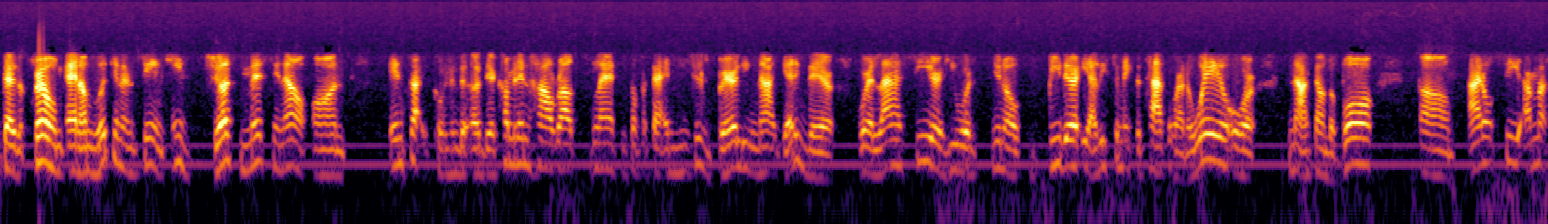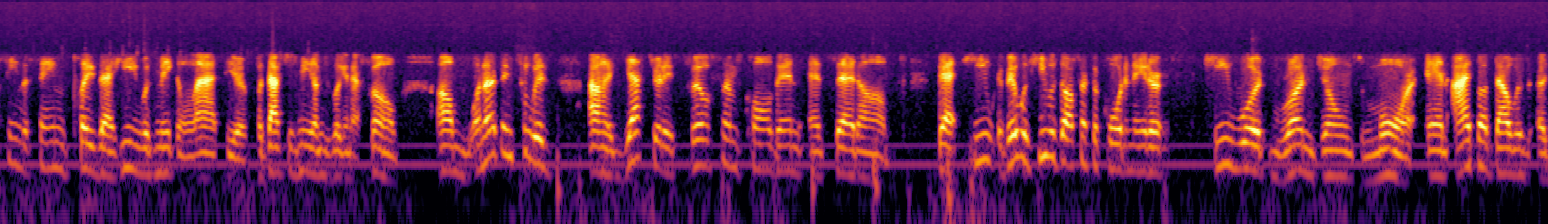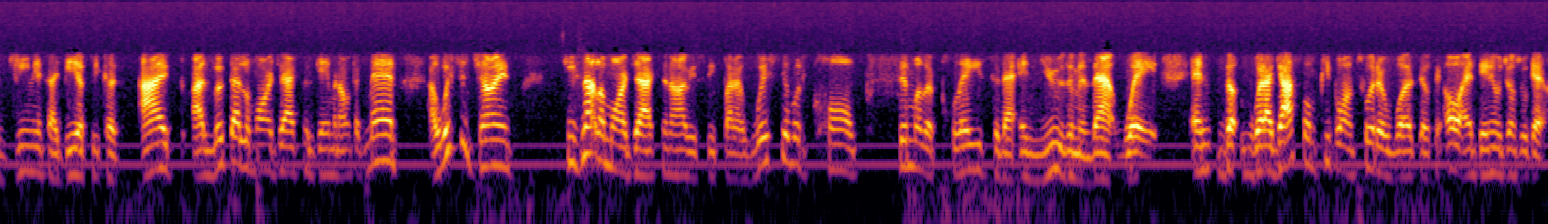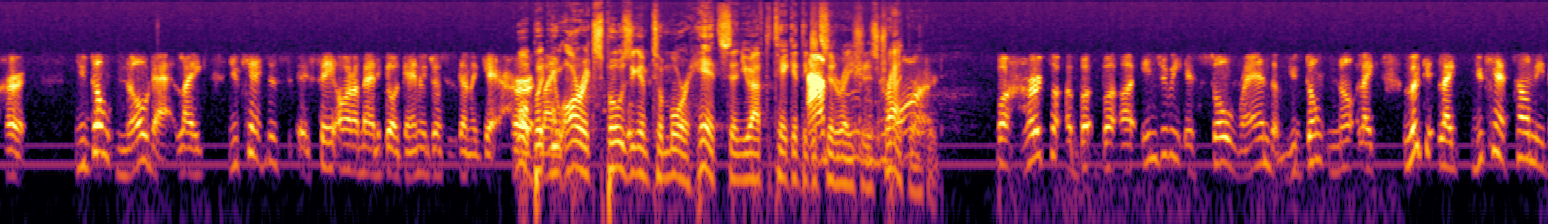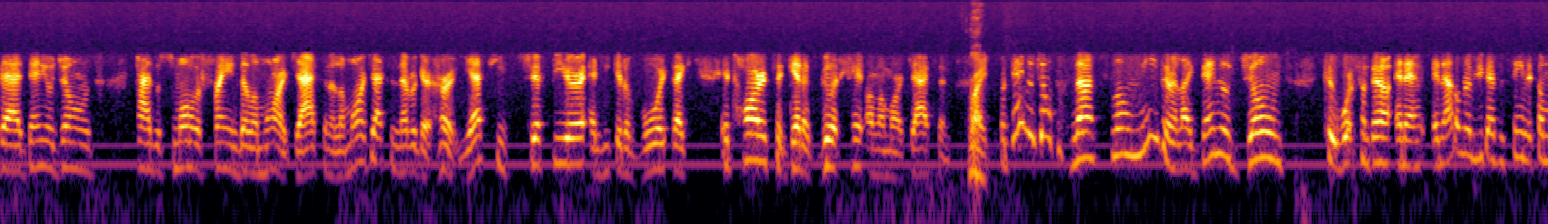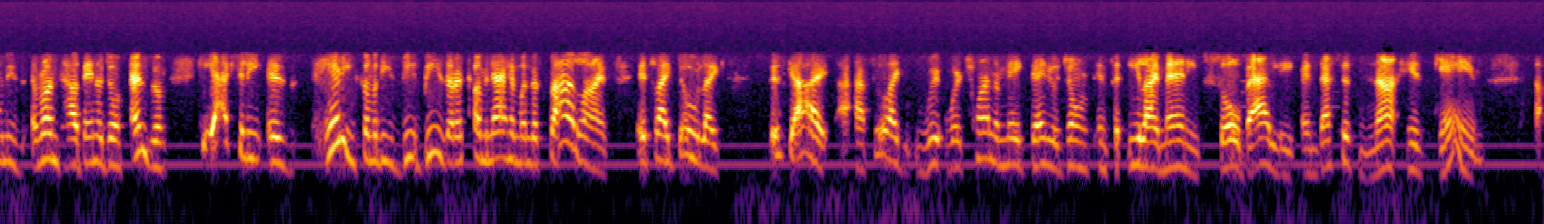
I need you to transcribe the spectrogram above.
the film, and I'm looking and seeing he's just missing out on inside. uh, They're coming in high route slants and stuff like that, and he's just barely not getting there. Where last year he would, you know, be there at least to make the tackle right away or knock down the ball. Um, I don't see. I'm not seeing the same plays that he was making last year, but that's just me. I'm just looking at film. Um, one other thing too is uh, yesterday Phil Simms called in and said um, that he, if it was he was the offensive coordinator, he would run Jones more. And I thought that was a genius idea because I I looked at Lamar Jackson's game and I was like, man, I wish the Giants. He's not Lamar Jackson, obviously, but I wish they would call similar plays to that and use him in that way. And the, what I got from people on Twitter was they'll say, "Oh, and Daniel Jones will get hurt." You don't know that. Like you can't just say automatically, "Oh, Daniel Jones is going to get hurt." Well, but like, you are exposing him to more hits, and you have to take into consideration his Absolutely track are. record. But hurt, uh, but but uh, injury is so random. You don't know. Like look at like you can't tell me that Daniel Jones has a smaller frame than Lamar Jackson, and Lamar Jackson never get hurt. Yes, he's shiftier and he can avoid. Like it's harder to get a good hit on Lamar Jackson. Right. But Daniel Jones is not slow neither. Like Daniel Jones could work something out, and I, and I don't know if you guys have seen that some of these runs how Daniel Jones ends them. He actually is hitting some of these DBs that are coming at him on the sideline. It's like, dude, like this guy. I, I feel like we're, we're trying to make Daniel Jones into Eli Manning so badly, and that's just not his game.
